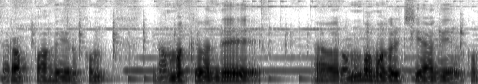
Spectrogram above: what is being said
சிறப்பாக இருக்கும். நமக்கு வந்து ரொம்ப மகிழ்ச்சியாக இருக்கும்.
